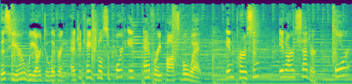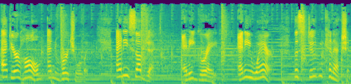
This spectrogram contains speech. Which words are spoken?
This year, we are delivering educational support in every possible way in person, in our center, or at your home and virtually. Any subject, any grade, anywhere. The Student Connection,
